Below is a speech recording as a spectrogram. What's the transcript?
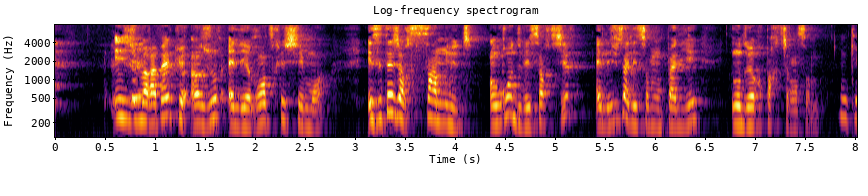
et je me rappelle qu'un jour, elle est rentrée chez moi. Et c'était genre 5 minutes. En gros, on devait sortir, elle est juste allée sur mon palier et on devait repartir ensemble. Ok.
